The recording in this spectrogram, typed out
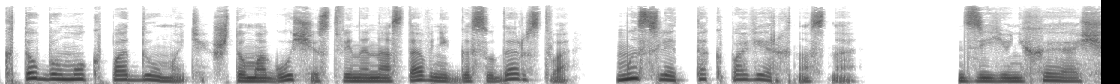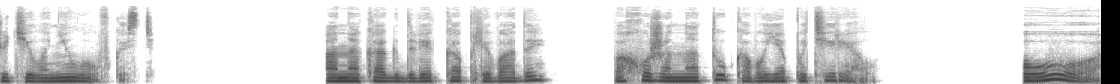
Кто бы мог подумать, что могущественный наставник государства мыслит так поверхностно? Цзи ощутила неловкость. Она, как две капли воды, похожа на ту, кого я потерял. О!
